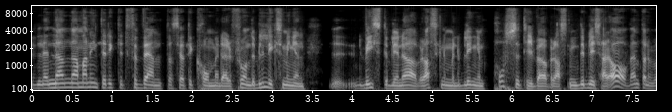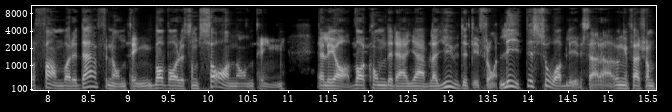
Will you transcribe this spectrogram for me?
När, när man inte riktigt förväntar sig att det kommer därifrån. Det blir liksom ingen, eh, visst det blir en överraskning men det blir ingen positiv överraskning. Det blir så här, ja vänta nu, vad fan var det där för någonting? Vad var det som sa någonting? Eller ja, var kom det där jävla ljudet ifrån? Lite så blir det så här, ungefär som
